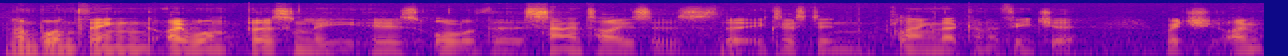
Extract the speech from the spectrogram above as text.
The number one thing I want personally is all of the sanitizers that exist in Clang, that kind of feature, which I'm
